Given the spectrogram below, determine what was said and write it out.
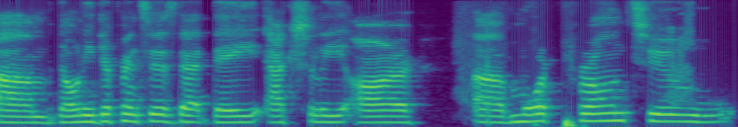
Um, the only difference is that they actually are uh, more prone to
